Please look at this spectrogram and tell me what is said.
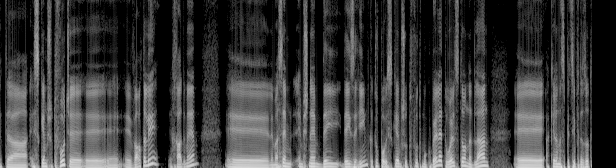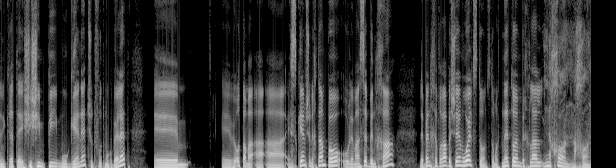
את ההסכם שותפות שהעברת לי, אחד מהם. אה, למעשה הם, הם שניהם די, די זהים, כתוב פה הסכם שותפות מוגבלת, וולסטון, נדל"ן, אה, הקרן הספציפית הזאת נקראת 60P מוגנת, שותפות מוגבלת. ועוד פעם, ההסכם שנחתם פה הוא למעשה בינך לבין חברה בשם וולסטון, זאת אומרת נטו הם בכלל... נכון, נכון.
